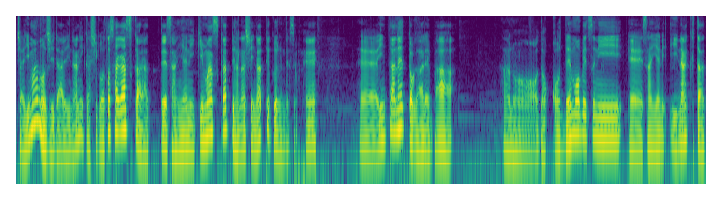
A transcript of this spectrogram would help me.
じゃあ今の時代何か仕事探すからって山谷に行きますかっていう話になってくるんですよね。えー、インターネットがあればあのどこでも別に、えー、山谷にいなくたっ、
